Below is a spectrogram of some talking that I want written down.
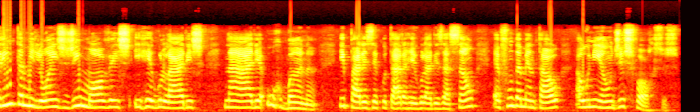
30 milhões de imóveis irregulares na área urbana e para executar a regularização é fundamental a união de esforços.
